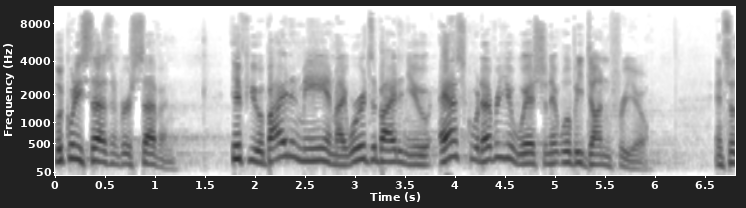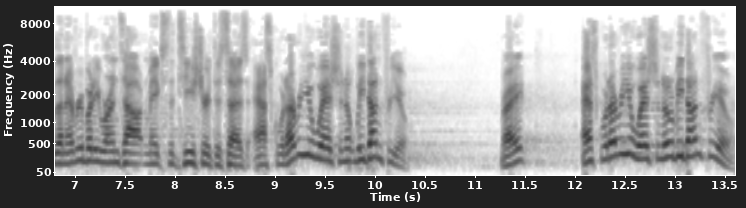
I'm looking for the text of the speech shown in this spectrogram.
Look what He says in verse 7. If you abide in me and my words abide in you, ask whatever you wish and it will be done for you. And so then everybody runs out and makes the t-shirt that says, ask whatever you wish and it'll be done for you. Right? Ask whatever you wish and it'll be done for you.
